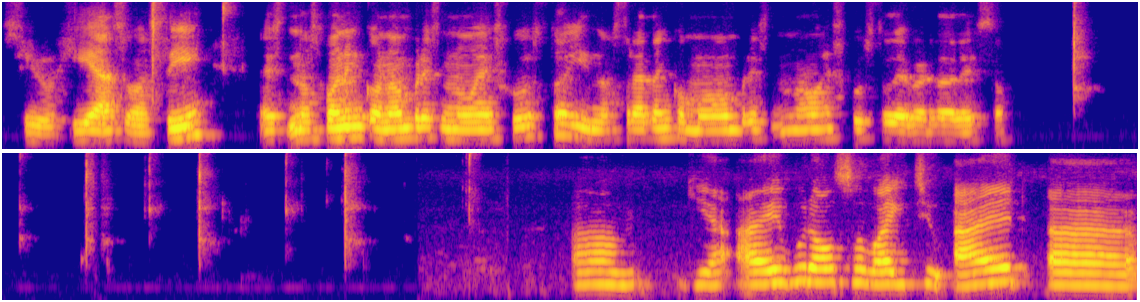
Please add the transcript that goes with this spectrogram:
cirugías o así, nos ponen con hombres, no es justo, y nos tratan como hombres, no es justo de verdad eso. Um, yeah, I would also like to add uh,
